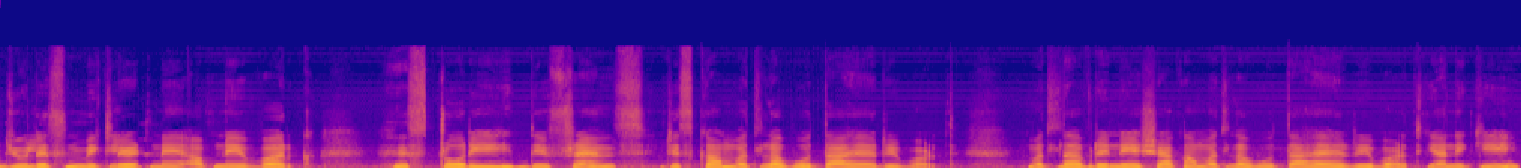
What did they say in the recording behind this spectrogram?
जूलियस मिकलेट ने अपने वर्क हिस्टोरी द फ्रेंस जिसका मतलब होता है रिबर्थ मतलब रिनेशा का मतलब होता है रिबर्थ यानी कि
